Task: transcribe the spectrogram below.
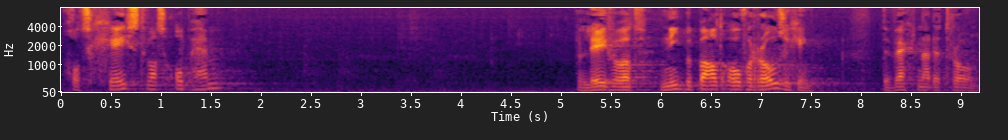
Gods geest was op hem. Een leven wat niet bepaald over rozen ging. De weg naar de troon.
